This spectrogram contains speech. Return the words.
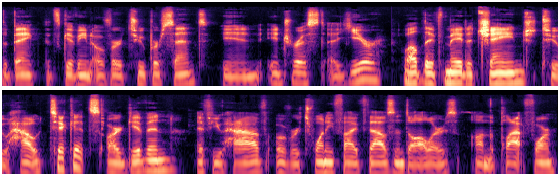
The bank that's giving over 2% in interest a year. Well, they've made a change to how tickets are given if you have over $25,000 on the platform.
